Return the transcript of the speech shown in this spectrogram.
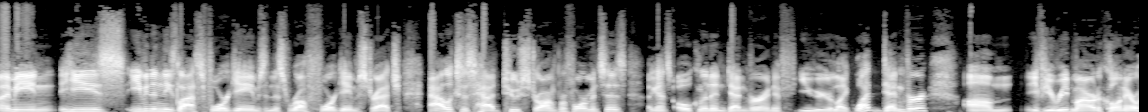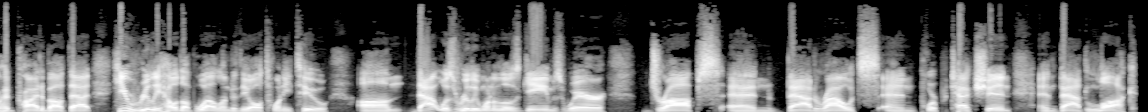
I mean, he's even in these last four games in this rough four game stretch. Alex has had two strong performances against Oakland and Denver. And if you're like, what Denver? Um, if you read my article on Arrowhead Pride about that, he really held up well under the All 22. Um, that was really one of those games where drops and bad routes and poor protection and bad luck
